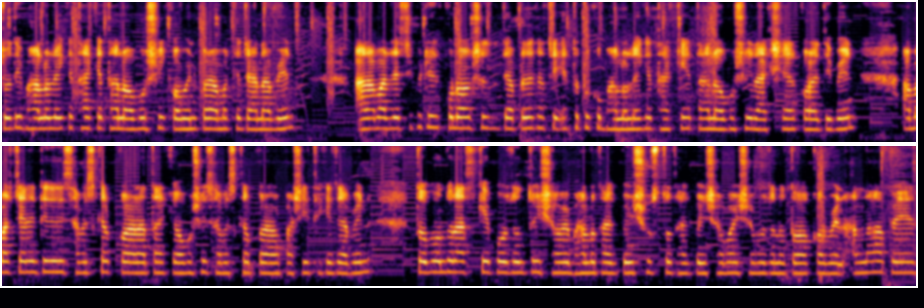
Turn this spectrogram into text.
যদি ভালো লেগে থাকে তাহলে অবশ্যই কমেন্ট করে আমাকে জানাবেন। আর আমার রেসিপিটির কোনো অংশ যদি আপনাদের কাছে এতটুকু ভালো লেগে থাকে তাহলে অবশ্যই লাইক, শেয়ার করে দিবেন। আমার চ্যানেলটি যদি সাবস্ক্রাইব করা না থাকে অবশ্যই সাবস্ক্রাইব করার পাশেই থেকে যাবেন। তো বন্ধুরা, আজকে পর্যন্তই। সবাই ভালো থাকবেন, সুস্থ থাকবেন, সবাই সবার জন্য দোয়া করবেন। আল্লাহ হাফেজ।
